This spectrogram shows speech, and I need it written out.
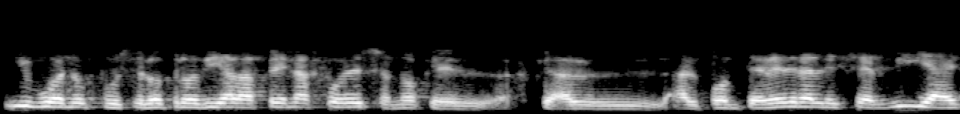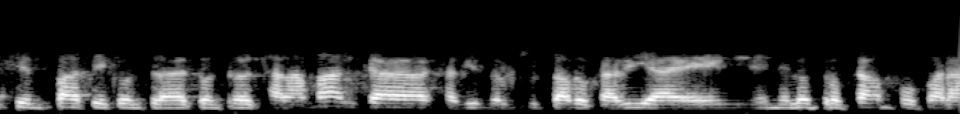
y bueno, pues el otro día la pena fue eso, ¿no? Que, que al, al, Pontevedra le servía ese empate contra, contra el Salamanca, sabiendo el resultado que había en, en el otro campo para,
